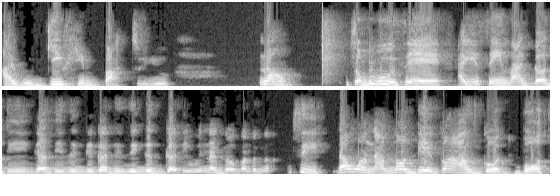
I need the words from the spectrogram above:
I will give him back to you. Now, some people will say, eh, "Are you saying that God is God is a God is a good God? He will not go See that one. I'm not there. Go ask God. But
